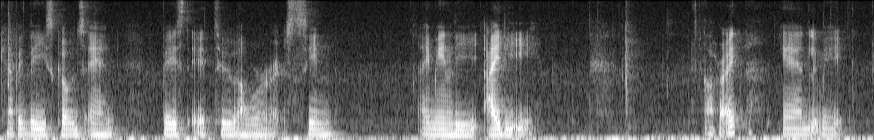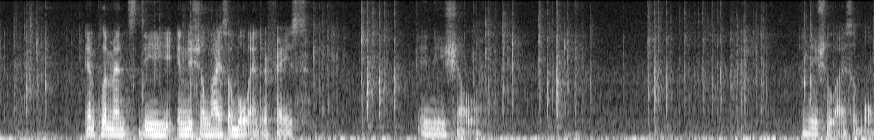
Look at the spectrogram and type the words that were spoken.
copy these codes and paste it to our scene I mean the IDE all right and let me implement the initializable interface. Initial initializable.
